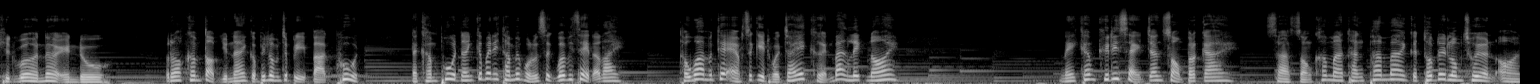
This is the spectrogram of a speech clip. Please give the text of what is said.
คิดว่าน่าเอ็นดู รอคำตอบอยู่นานกว่าพี่ลมจะปรีปากพูด แต่คำพูดนั้นก็ไม่ได้ทำให้ผมรู้สึกว่าพิเศษอะไรทว่ามันก็แอบสะกิดหัวใจให้เขินบ้างเล็กน้อย ในค่ำคืนที่แสงจันทร์ส่องประกายสาดส่องเข้ามาทางผ้าม่านกระทบด้วยลมโชยอ่อน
